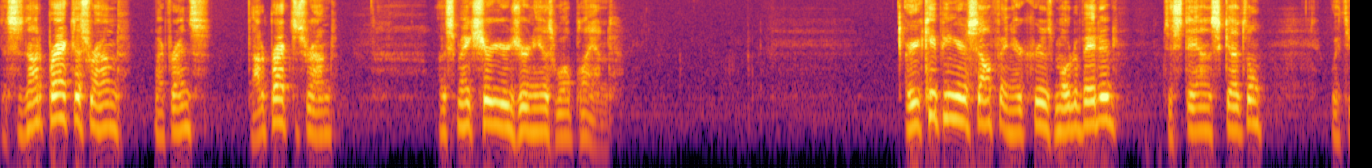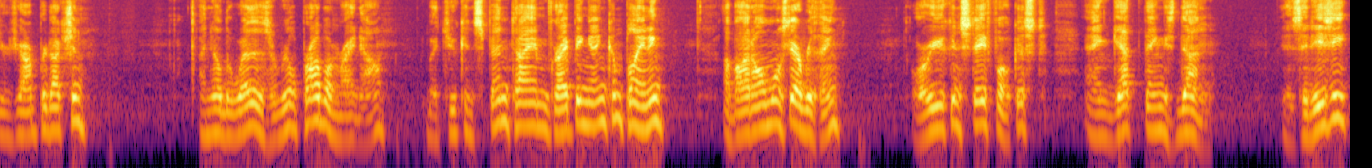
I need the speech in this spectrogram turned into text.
This is not a practice round, my friends, not a practice round. Let's make sure your journey is well planned. Are you keeping yourself and your crews motivated to stay on schedule with your job production? I know the weather is a real problem right now, but you can spend time griping and complaining about almost everything, or you can stay focused and get things done. Is it easy?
